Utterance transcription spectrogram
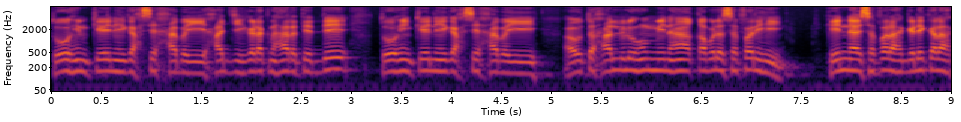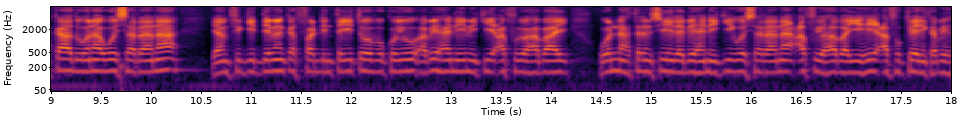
توهم كينه قحسي حبي حجه قدك نهارة الدي توهم كينه قحسي حبي أو تحللهم منها قبل سفره هن سفره قدك لهكادونا ويسرانا ينفق الدمن كفردين تيتو بكيو أبي هنيمكي عفو هباي ونه تلمسين لبي هنيكي وسرانا عفو هباي هي عفو كيني كبه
